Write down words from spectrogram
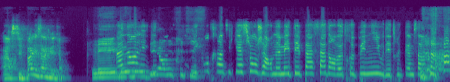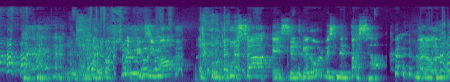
Alors, c'est pas les ingrédients. Les, Ah les- non, les les- bilans Les nutritifs. contre-indications, genre ne mettez pas ça dans votre penny ou des trucs comme ça. Effectivement, on trouve ça et c'est très drôle, mais ce n'est pas ça. Malheureusement,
